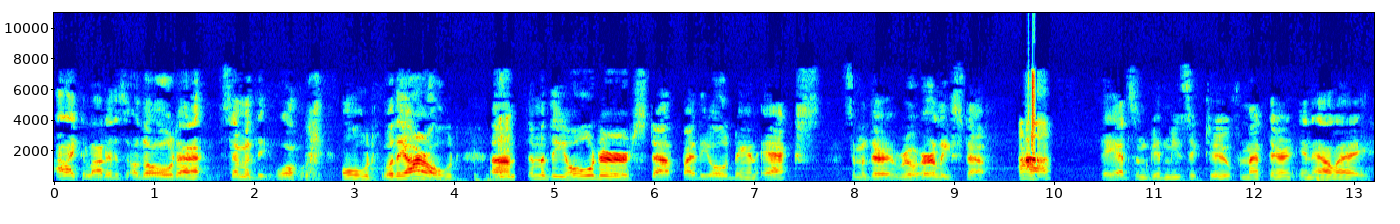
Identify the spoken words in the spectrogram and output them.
I like a lot of this. Oh, the old uh, some of the well, old. Well, they are old. Um, some of the older stuff by the old band X. Some of the real early stuff. Uh huh. They had some good music too from out there in L.A.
